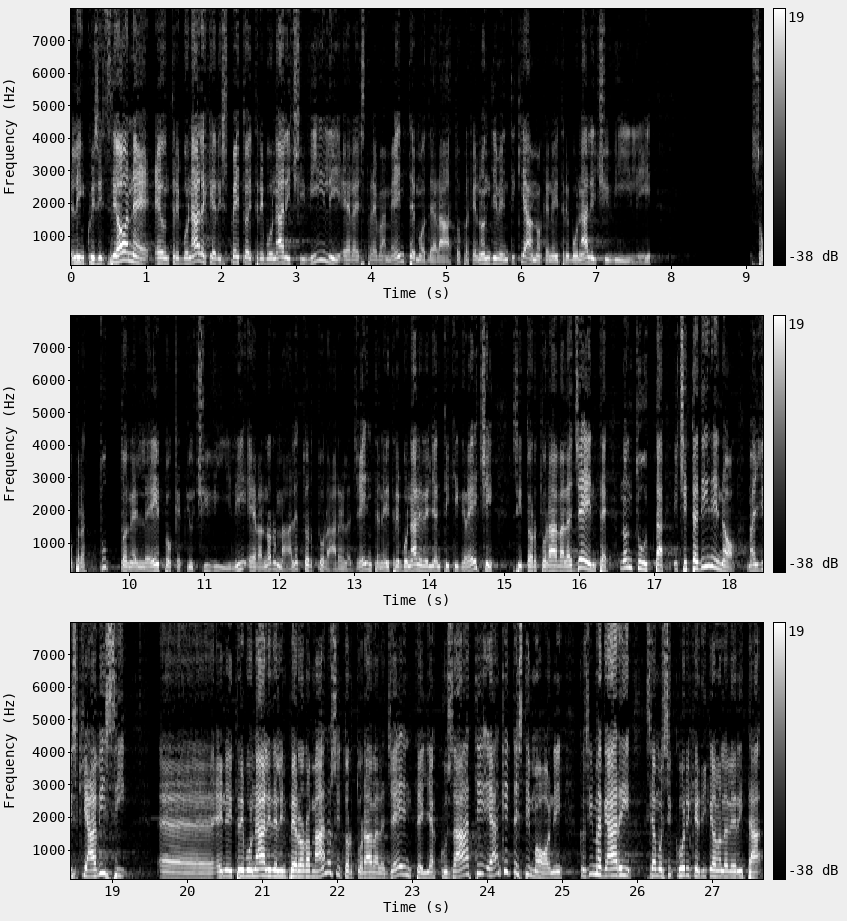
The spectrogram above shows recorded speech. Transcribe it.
L'Inquisizione è un tribunale che rispetto ai tribunali civili era estremamente moderato, perché non dimentichiamo che nei tribunali civili, soprattutto nelle epoche più civili, era normale torturare la gente. Nei tribunali degli antichi greci si torturava la gente, non tutta, i cittadini no, ma gli schiavi sì. Eh, e nei tribunali dell'impero romano si torturava la gente, gli accusati e anche i testimoni, così magari siamo sicuri che dicano la verità.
